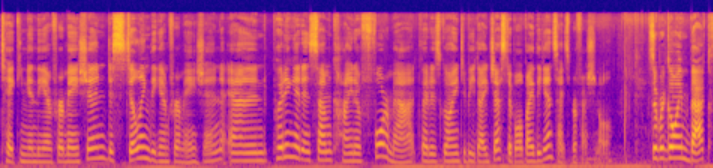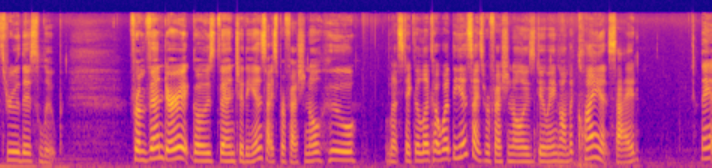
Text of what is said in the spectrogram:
taking in the information, distilling the information, and putting it in some kind of format that is going to be digestible by the insights professional. So we're going back through this loop. From vendor, it goes then to the insights professional who let's take a look at what the insights professional is doing on the client side. They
